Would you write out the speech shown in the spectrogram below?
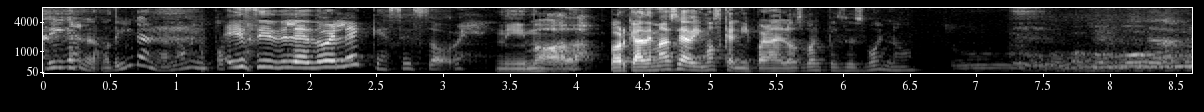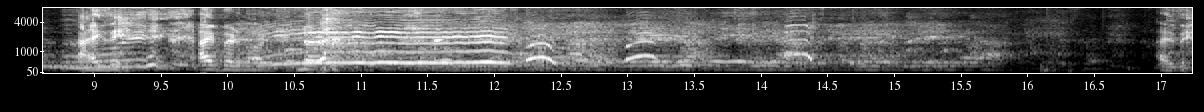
Díganlo, díganlo, no me importa. Y si le duele, que se sobe. Ni modo. Porque además ya vimos que ni para los golpes es bueno. Ay, sí. Ay, perdón. No. Ay, sí.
